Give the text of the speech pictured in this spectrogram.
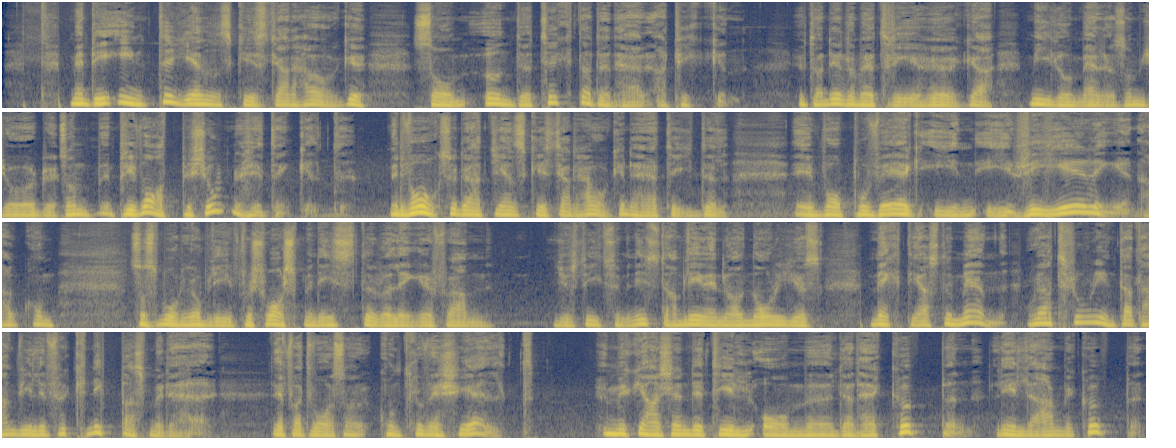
Men det är inte Jens Christian Hauge som undertecknar den här artikeln. Utan det är de här tre höga milomännen som gör det som privatpersoner helt enkelt. Men det var också det att Jens Christian Hauge den här tiden eh, var på väg in i regeringen. Han kom så småningom bli försvarsminister och längre fram justitieminister. Han blev en av Norges mäktigaste män. Och jag tror inte att han ville förknippas med det här. Därför att det var så kontroversiellt. Hur mycket han kände till om eh, den här kuppen, Lillehammerkuppen,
